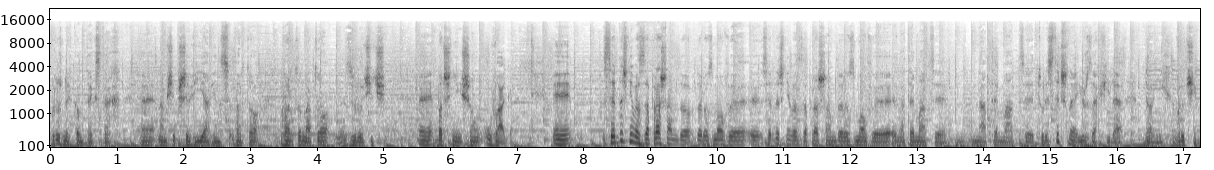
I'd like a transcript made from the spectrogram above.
w różnych kontekstach nam się przewija, więc warto, warto na to zwrócić baczniejszą uwagę. Serdecznie Was zapraszam do, do rozmowy. Serdecznie Was zapraszam do rozmowy na tematy, na tematy turystyczne. Już za chwilę do nich wrócimy.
